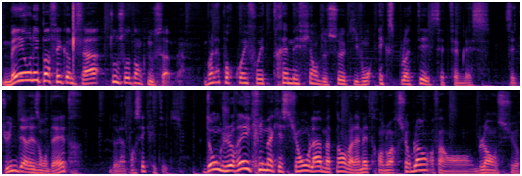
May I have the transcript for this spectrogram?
Mais on n'est pas fait comme ça, tous autant que nous sommes. Voilà pourquoi il faut être très méfiant de ceux qui vont exploiter cette faiblesse. C'est une des raisons d'être de la pensée critique. Donc je réécris ma question, là maintenant on va la mettre en noir sur blanc, enfin en blanc sur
